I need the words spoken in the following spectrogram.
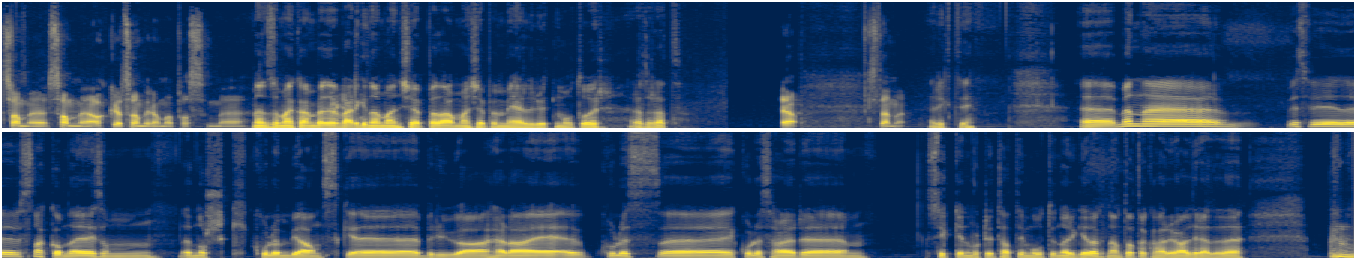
Samme, samme, akkurat samme ramma passer med Men så man kan velge når man kjøper, da, om man kjøper med eller uten motor, rett og slett? Ja, stemmer. Riktig. Eh, men eh, hvis vi snakker om det, liksom, det norsk-colombianske brua her, da. Eh, hvordan, eh, hvordan har eh, sykkelen blitt tatt imot i Norge? Dere nevnte at dere har jo allerede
